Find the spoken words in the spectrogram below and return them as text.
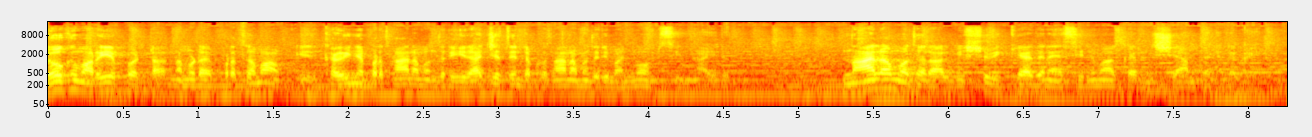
ലോകമറിയപ്പെട്ട നമ്മുടെ പ്രഥമ കഴിഞ്ഞ പ്രധാനമന്ത്രി രാജ്യത്തിന്റെ പ്രധാനമന്ത്രി മൻമോഹൻ സിംഗ് ആയിരുന്നു. നാലാമതൊരാൾ വിശ്വവിഖ്യാതനായ സിനിമാക്കാരൻ ശ്യാം ബെനഗറായിരുന്നു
